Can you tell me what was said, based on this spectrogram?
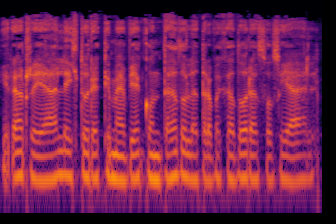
Era real la historia que me había contado la trabajadora social.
